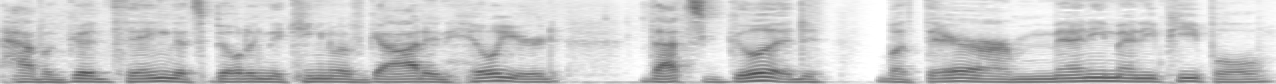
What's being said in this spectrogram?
have a good thing that's building the kingdom of God in Hilliard that's good. But there are many many people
